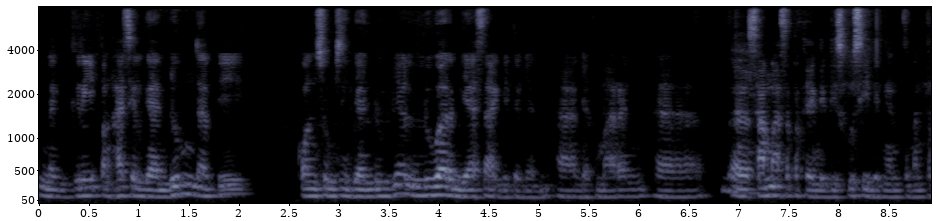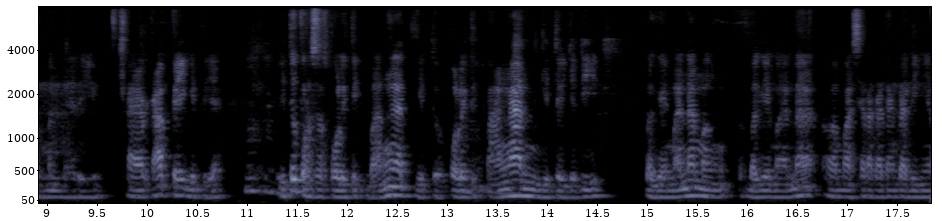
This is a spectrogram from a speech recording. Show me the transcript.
negeri penghasil gandum tapi konsumsi gandumnya luar biasa gitu dan uh, ada kemarin uh, uh, sama seperti yang didiskusi dengan teman-teman dari KRKP gitu ya hmm. itu proses politik banget gitu politik pangan gitu jadi bagaimana meng, bagaimana uh, masyarakat yang tadinya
